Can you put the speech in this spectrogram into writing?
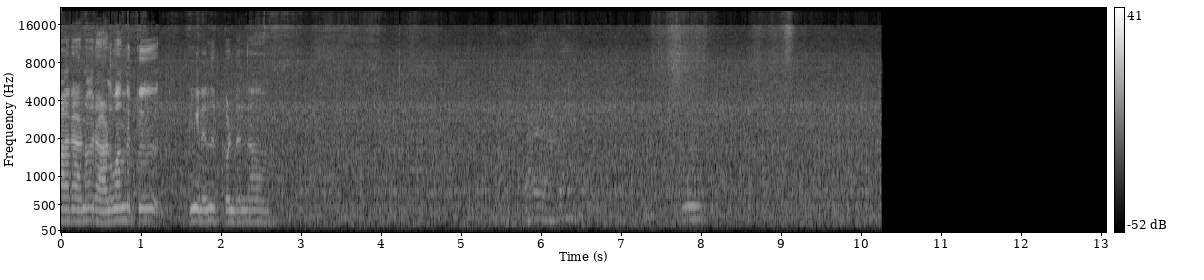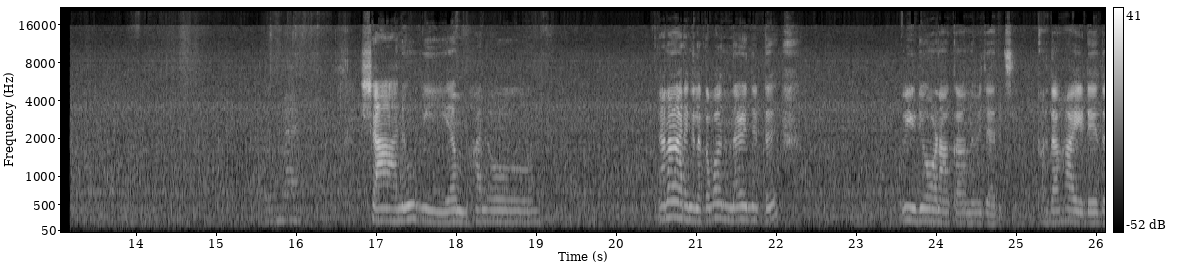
ആരാണ്? ഒരാൾ വന്നിട്ട് ഇങ്ങനെ നിൽപ്പുണ്ടല്ലോ. Shanu V M. ഹലോ. ഞാൻ ആരെങ്കിലൊക്കെ വന്നു കഴിഞ്ഞിട്ട് വീഡിയോ ഓണാക്കാമെന്ന് വിചാരിച്ച്. അതാ ഹൈഡ് ചെയ്ത്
